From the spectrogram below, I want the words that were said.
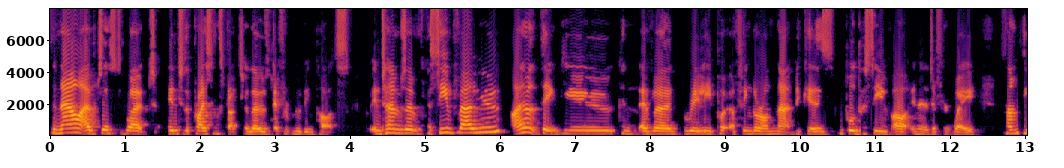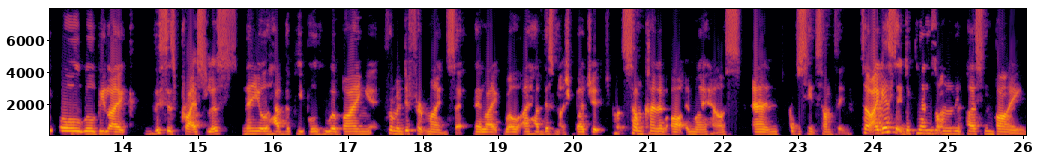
So now I've just worked into the pricing structure those different moving parts. In terms of perceived value, I don't think you can ever really put a finger on that because people perceive art in a different way. Some people will be like, this is priceless. And then you'll have the people who are buying it from a different mindset. They're like, well, I have this much budget to put some kind of art in my house and I just need something. So I guess it depends on the person buying.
